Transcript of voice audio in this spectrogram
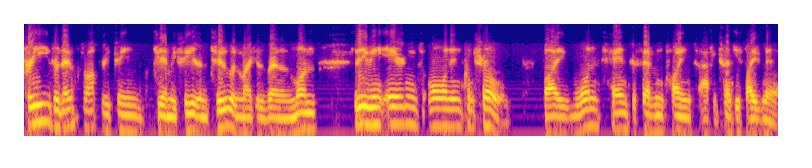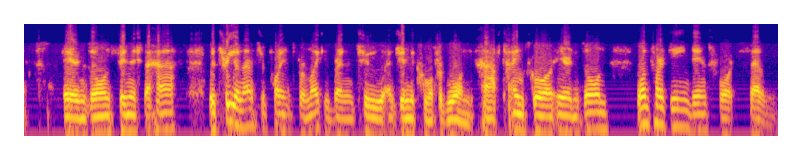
Frees were then swapped between Jamie Phelan 2 and Michael Brennan 1, leaving Erin's Own in control by 110 to 7 points after 25 minutes. Erin's Own finished the half with three unanswered points for Michael Brennan 2 and Jimmy Comerford 1. Half time score Erin's Own 113, Danesfort 7.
